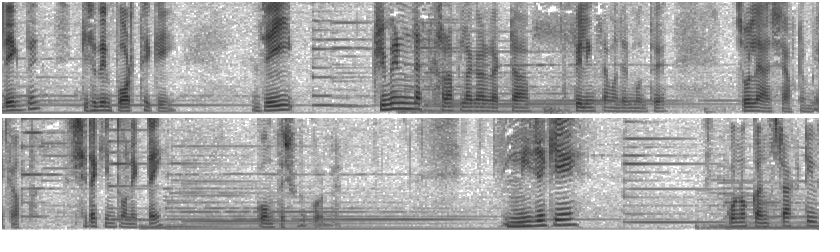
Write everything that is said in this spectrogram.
দেখবে কিছুদিন পর থেকেই যেই ট্রিমেন্ডাস খারাপ লাগার একটা ফিলিংস আমাদের মধ্যে চলে আসে আফটার ব্রেকআপ সেটা কিন্তু অনেকটাই কমতে শুরু করবে। নিজেকে কোনো কনস্ট্রাকটিভ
